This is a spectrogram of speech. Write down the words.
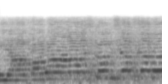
إلى طراسكم سبسبا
